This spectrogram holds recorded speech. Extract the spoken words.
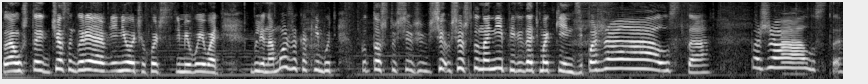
Потому что, честно говоря, мне не очень хочется с ними воевать. Блин, а можно как-нибудь то, что все, все, все, что на ней передать Маккензи? Пожалуйста. Пожалуйста.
